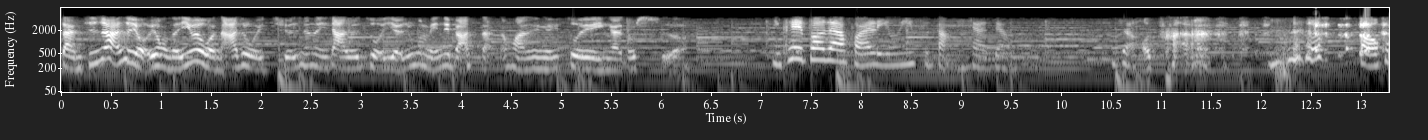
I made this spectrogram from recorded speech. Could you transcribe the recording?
伞其实还是有用的，因为我拿着我学生的一大堆作业，如果没那把伞的话，那个作业应该都湿了。你可以抱在怀里，用衣服挡一下，这样子。这 样好惨啊！保护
